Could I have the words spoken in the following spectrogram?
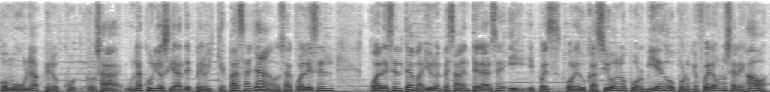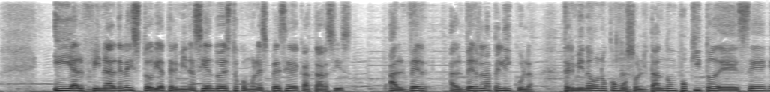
como una, pero, o sea, una curiosidad de, pero ¿y qué pasa allá? O sea, ¿cuál es el, cuál es el tema? Y uno empezaba a enterarse y, y pues por educación o por miedo o por lo que fuera uno se alejaba. Y al final de la historia termina siendo esto como una especie de catarsis. Al ver, al ver la película, termina uno como soltando un poquito de ese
